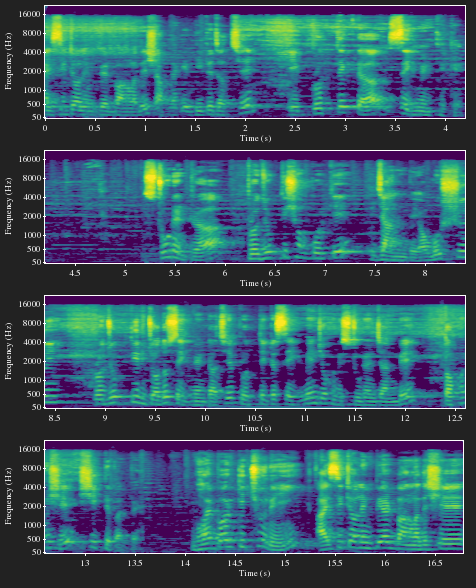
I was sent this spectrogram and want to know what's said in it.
আইসিটি অলিম্পিয়াড বাংলাদেশ আপনাকে দিতে যাচ্ছে এই প্রত্যেকটা সেগমেন্ট থেকে। স্টুডেন্টরা প্রযুক্তি সম্পর্কে জানবে। অবশ্যই প্রযুক্তির যত সেগমেন্ট আছে, প্রত্যেকটা সেগমেন্ট যখন স্টুডেন্ট জানবে, তখনই সে শিখতে পারবে। ভয় পাওয়ার কিছু নেই। আইসিটি অলিম্পিয়াড বাংলাদেশে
